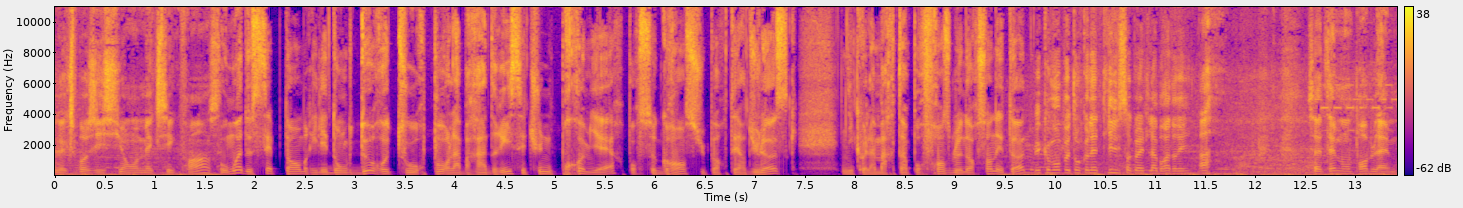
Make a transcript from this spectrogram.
l'exposition Mexique-France. Au mois de septembre, il est donc de retour pour la braderie. C'est une première pour ce grand supporter du LOSC. Nicolas Martin pour France Bleu Nord s'en étonne. Mais comment peut-on connaître Lille sans connaître la braderie? Ah, C'était mon problème.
